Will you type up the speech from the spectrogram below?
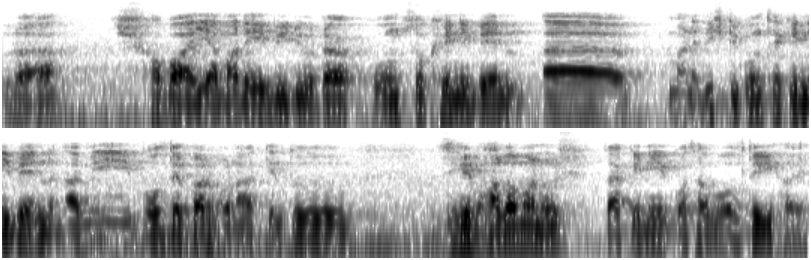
বন্ধুরা, সবাই আমার এই ভিডিওটা কোন চোখে নেবেন মানে দৃষ্টিকোণ থেকে নেবেন, আমি বলতে পারব না, কিন্তু যে ভালো মানুষ, তাকে নিয়ে কথা বলতেই হয়।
